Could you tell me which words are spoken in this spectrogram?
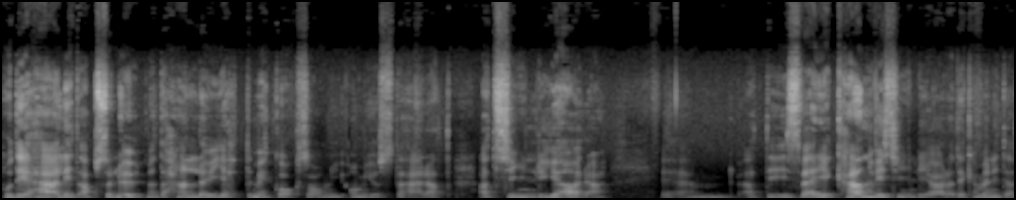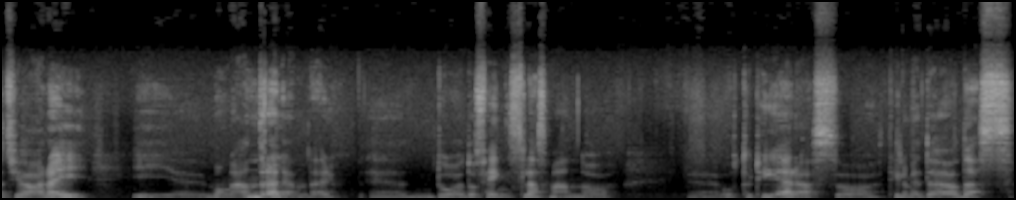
och det är härligt, absolut. Men det handlar ju jättemycket också om, om just det här att, att synliggöra. Ehm, att det, I Sverige kan vi synliggöra, det kan man inte ens göra i, i eh, många andra länder. Ehm, då, då fängslas man och, eh, och torteras och till och med dödas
